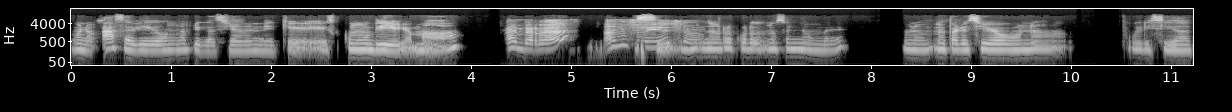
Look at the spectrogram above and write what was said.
bueno, ha salido una aplicación en la que es como videollamada. Ah, ¿en verdad? Ah, no sabía eso. No recuerdo, no sé el nombre. Bueno, me pareció una publicidad.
